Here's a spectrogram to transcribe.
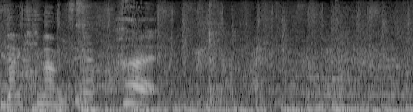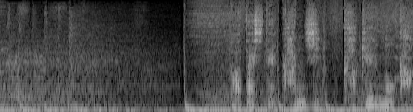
左利きなんですね。いはい。果たして漢字書けるのか？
